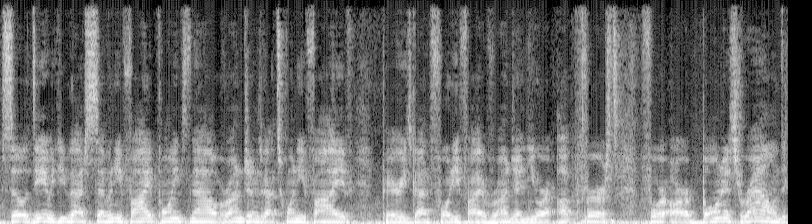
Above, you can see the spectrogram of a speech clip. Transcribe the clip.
So, David, you've got 75 points now. Ranjan's got 25. Perry's got 45. Ranjan, you are up first for our bonus round.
